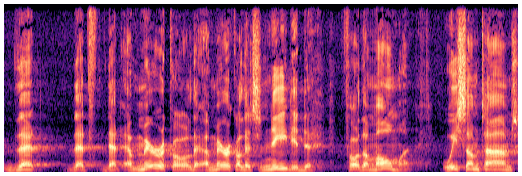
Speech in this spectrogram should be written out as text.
that, that, that a miracle, a miracle that's needed for the moment, we sometimes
